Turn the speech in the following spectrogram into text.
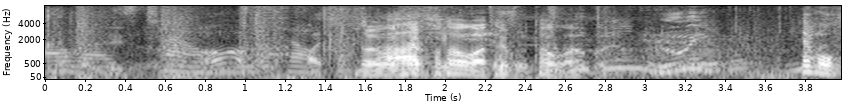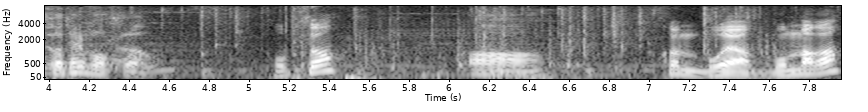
allies' town needs 아 help. 이거 아, 텔포 타고 가. 텔포 타고 가. Being Brewing. invaded? 텔포 없어 텔포 없어. 없어? 어 그럼 뭐야? 못 막아?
